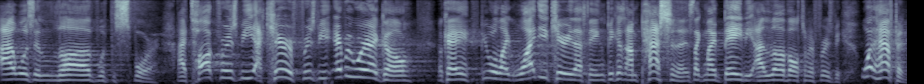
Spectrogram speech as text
I was in love with the sport. I talk frisbee, I carry frisbee everywhere I go. Okay? People are like, why do you carry that thing? Because I'm passionate. It's like my baby. I love ultimate frisbee. What happened?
